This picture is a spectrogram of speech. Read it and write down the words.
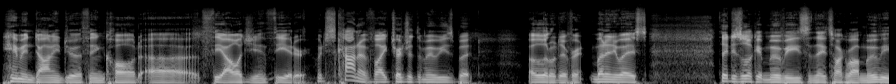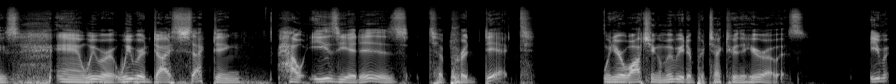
him and Donnie do a thing called uh, theology and theater, which is kind of like Church of the Movies, but a little different. But anyways, they just look at movies and they talk about movies, and we were we were dissecting how easy it is to predict when you're watching a movie to predict who the hero is, even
